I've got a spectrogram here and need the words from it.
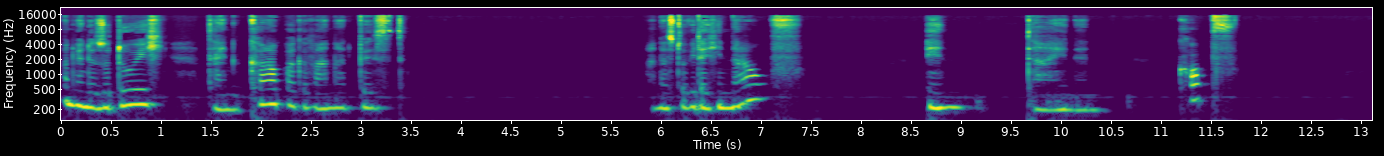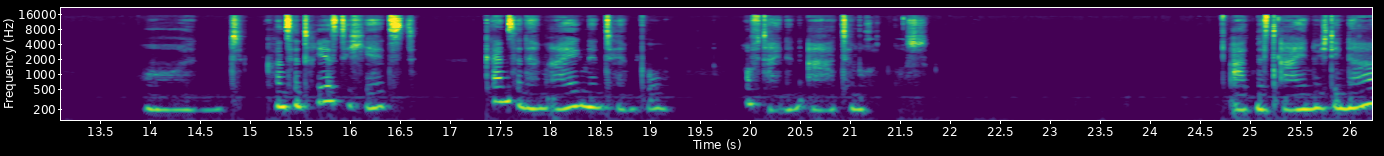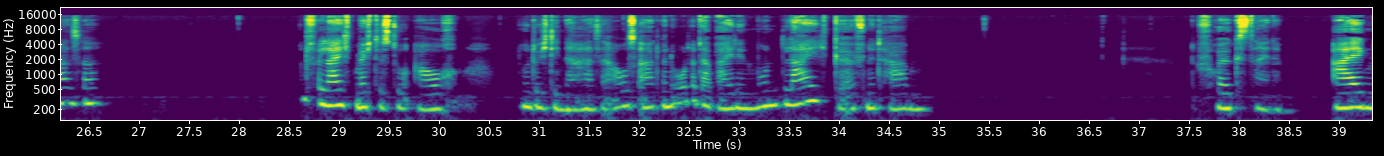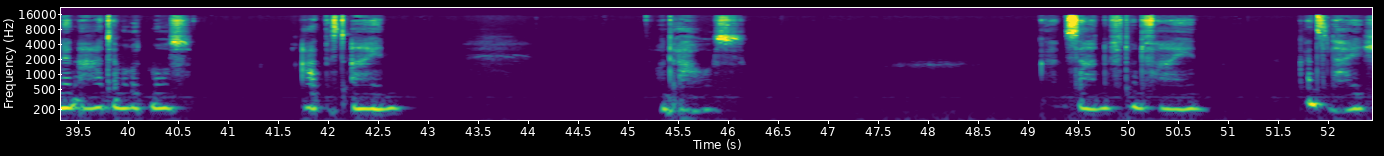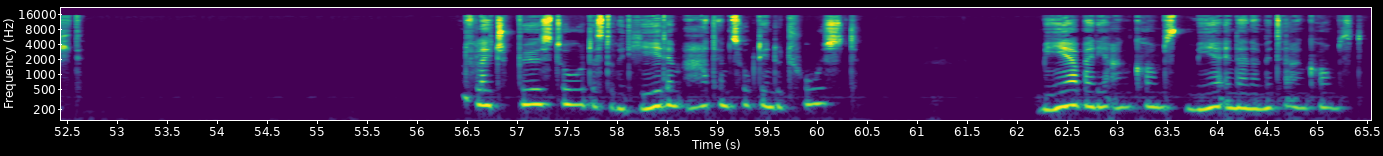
Und wenn du so durch deinen Körper gewandert bist, wanderst du wieder hinauf in deinen Kopf und konzentrierst dich jetzt ganz in deinem eigenen Tempo auf deinen Atemrhythmus. Du atmest ein durch die Nase und vielleicht möchtest du auch nur durch die Nase ausatmen oder dabei den Mund leicht geöffnet haben. Du folgst deinem eigenen Atemrhythmus. Atmest ein und aus. Ganz sanft und fein, ganz leicht. Und vielleicht spürst du, dass du mit jedem Atemzug, den du tust, mehr bei dir ankommst, mehr in deiner Mitte ankommst.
